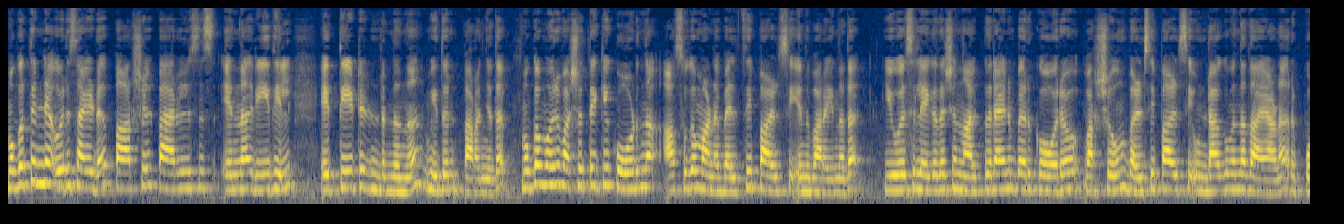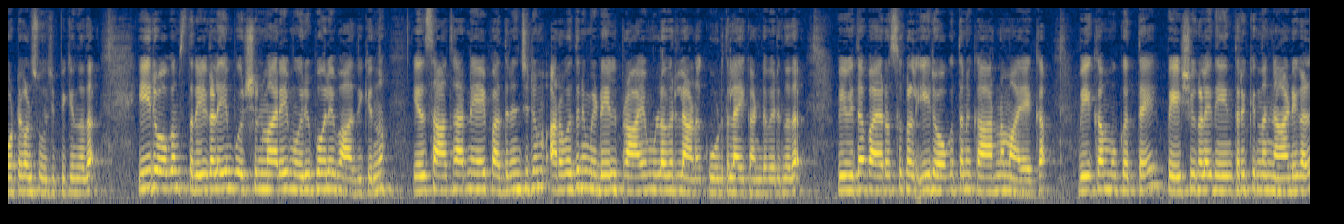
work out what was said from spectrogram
മുഖത്തിന്റെ ഒരു സൈഡ് പാർഷ്യൽ പാരലിസിസ് എന്ന രീതിയിൽ എത്തിയിട്ടുണ്ടെന്ന് മിഥുൻ പറഞ്ഞത്. മുഖം ഒരു വശത്തേക്ക് കോടുന്ന അസുഖമാണ് ബെൽസി പാൾസി എന്ന് പറയുന്നത്. യു എസിൽ ഏകദേശം നാൽപ്പതിനായിരം പേർക്ക് ഓരോ വർഷവും ബെൽസി പാൾസി ഉണ്ടാകുമെന്നതായാണ് റിപ്പോർട്ടുകൾ സൂചിപ്പിക്കുന്നത്. ഈ രോഗം സ്ത്രീകളെയും പുരുഷന്മാരെയും ഒരുപോലെ ബാധിക്കുന്നു. ഇത് സാധാരണയായി പതിനഞ്ചിനും അറുപതിനും ഇടയിൽ പ്രായമുള്ളവരിലാണ് കൂടുതലായി കണ്ടുവരുന്നത്. വിവിധ വൈറസുകൾ ഈ രോഗത്തിന് കാരണമായേക്കാം. വീക്കം മുഖത്തെ പേശികളെ നിയന്ത്രിക്കുന്ന നാടികൾ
